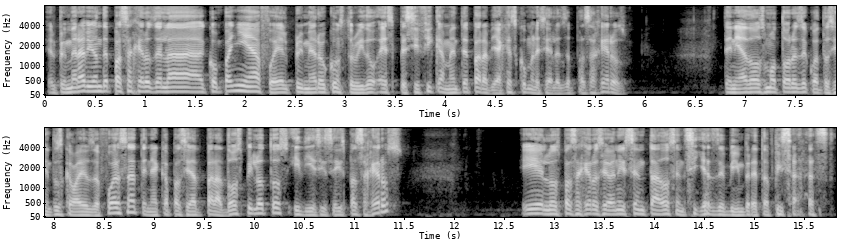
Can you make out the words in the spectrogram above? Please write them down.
El primer avión de pasajeros de la compañía fue el primero construido específicamente para viajes comerciales de pasajeros. Tenía dos motores de 400 caballos de fuerza, tenía capacidad para dos pilotos y 16 pasajeros. Y los pasajeros iban a ir sentados en sillas de mimbre tapizadas.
